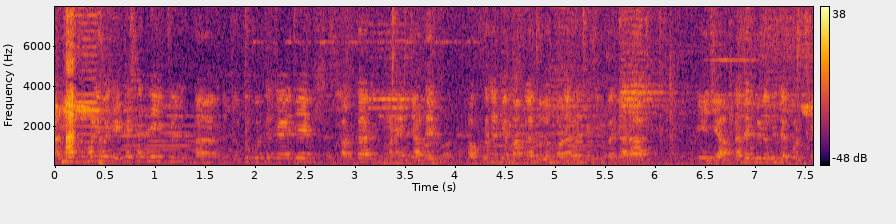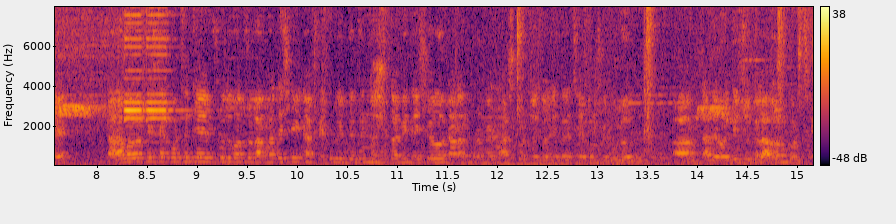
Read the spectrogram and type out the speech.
আমি এটার সাথে যুক্ত করতে চাই যে সরকার মানে যাদের পক্ষ থেকে মামলাগুলো করা হয়েছে কিংবা যারা এই যে আপনাদের বিরোধিতা করছে, তারা বলার চেষ্টা করছে যে শুধুমাত্র বাংলাদেশেই না, পৃথিবীর বিভিন্ন ইসলামী দেশেও নানান ধরনের ভাস্কর্য তৈরি হয়েছে এবং সেগুলো তাদের ঐতিহ্যকে লালন করছে।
